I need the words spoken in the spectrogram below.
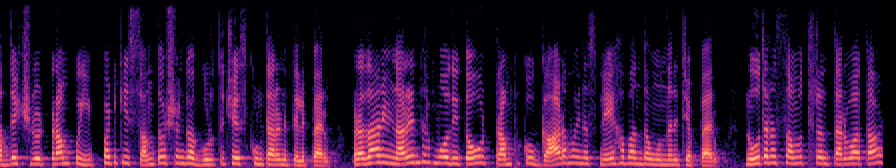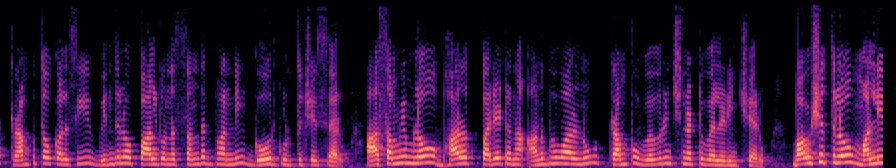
అధ్యక్షుడు ట్రంప్ ఇప్పటికీ సంతోషంగా గుర్తు చేసుకుంటారని తెలిపారు. ప్రధాని నరేంద్ర మోదీతో ట్రంప్కు గాఢమైన స్నేహబంధం ఉందని చెప్పారు. నూతన సంవత్సరం తర్వాత ట్రంప్తో కలిసి విందులో పాల్గొన్న సందర్భాన్ని గోర్ గుర్తు చేశారు. ఆ సమయంలో భారత్ పర్యటన అనుభవాలను ట్రంప్ వివరించినట్టు వెల్లడించారు. భవిష్యత్తులో మళ్ళీ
